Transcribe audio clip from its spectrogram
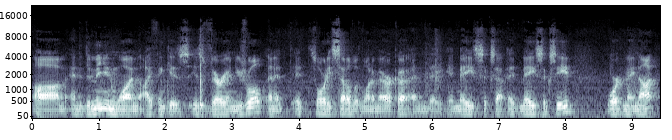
um, and the Dominion one I think is is very unusual, and it, it's already settled with One America, and they it may succeed it may succeed, or it may not.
